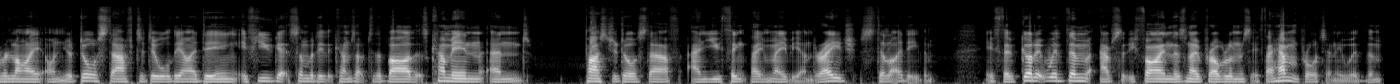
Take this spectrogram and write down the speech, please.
rely on your door staff to do all the IDing. If you get somebody that comes up to the bar that's come in and past your door staff and you think they may be underage, still ID them. If they've got it with them, absolutely fine, there's no problems. If they haven't brought any with them,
